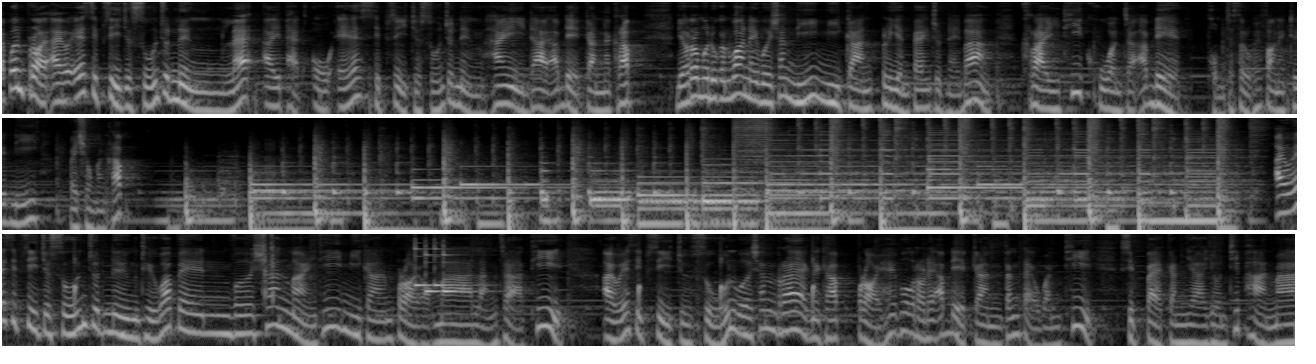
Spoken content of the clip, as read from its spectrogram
Apple ปล่อย iOS 14.0.1 และ iPad OS 14.0.1 ให้ได้อัปเดตกันนะครับ เดี๋ยวเรามาดูกันว่าในเวอร์ชันนี้มีการเปลี่ยนแปลงจุดไหนบ้าง ใครที่ควรจะอัปเดต ผมจะสรุปให้ฟังในคลิปนี้ไปชมกันครับ iOS 14.0.1 ถือว่าเป็นเวอร์ชันใหม่ที่มีการปล่อยออกมาหลังจากที่ iOS 14.0 เวอร์ชันแรกนะครับ ปล่อยให้พวกเราได้อัปเดตกันตั้งแต่วันที่ 18 กันยายนที่ผ่านมา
